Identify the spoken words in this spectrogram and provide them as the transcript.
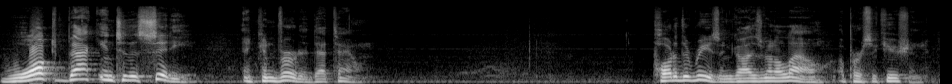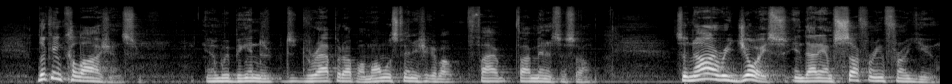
walked back into the city, and converted that town. Part of the reason God is going to allow a persecution. Look in Colossians and we begin to, to wrap it up. I'm almost finishing about five, five minutes or so. So now I rejoice in that I am suffering from you.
